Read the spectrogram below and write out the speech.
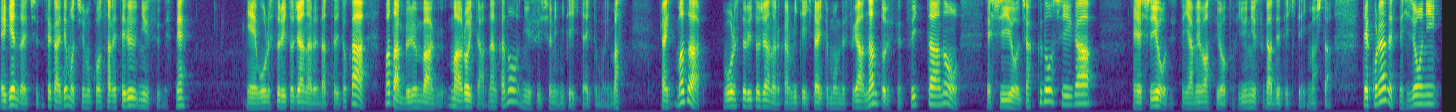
え現在、世界でも注目をされているニュースですね。えウォール・ストリート・ジャーナルだったりとか、またブルームバーグ、まあ、ロイターなんかのニュース一緒に見ていきたいと思います。はい。まずは、ウォール・ストリート・ジャーナルから見ていきたいと思うんですが、なんとですね、ツイッターの CEO、ジャック・ドーシーが、CEO をですね、辞めますよというニュースが出てきていました。で、これはですね、非常に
